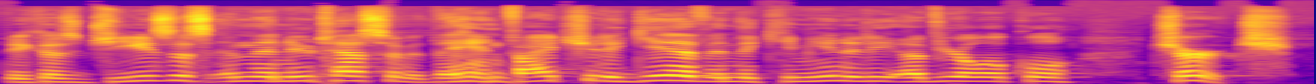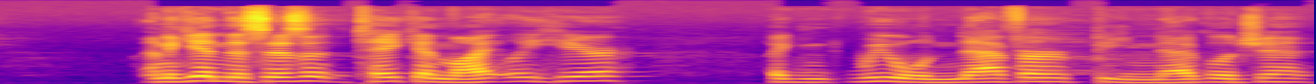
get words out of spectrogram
because Jesus in the New Testament, they invite you to give in the community of your local church. And again, this isn't taken lightly here. Like we will never be negligent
